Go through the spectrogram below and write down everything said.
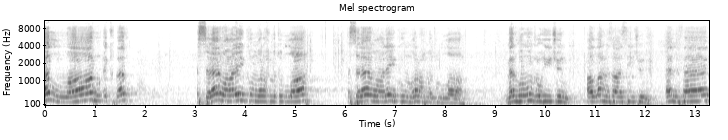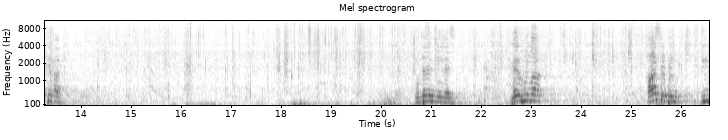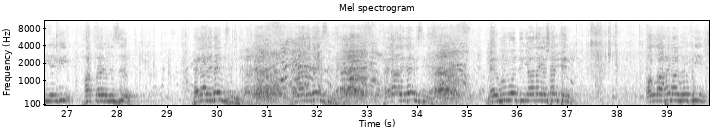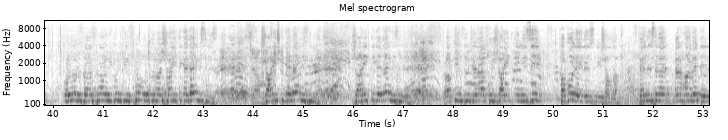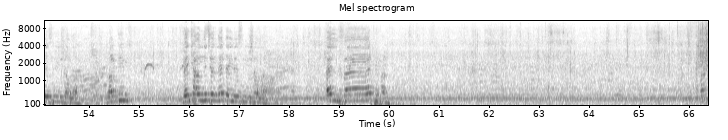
Allahu Ekber. Esselamu Aleyküm ve Rahmetullah. Esselamu Aleyküm ve Rahmetullah. Merhumun ruhu için, Allah rızası için El Fatiha. Muhterem millet, merhuma haseten dünyevi haklarınızı helal eder misiniz? Helal eder misiniz? Helal eder misiniz? Merhumu dünyada yaşarken Allah'ın aveti onun rızasına uygun bir kul olduğuna şahitlik eder misiniz? Şahitlik eder misiniz? Şahitlik eder misiniz? Rabbim Zülcelal bu şahitliğinizi kabul eylesin inşallah. Kendisine merhamet eylesin inşallah. Rabbim mekanını cennet eylesin inşallah. El Fatiha.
